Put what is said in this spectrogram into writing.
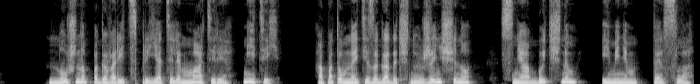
Нужно поговорить с приятелем матери, Митей, а потом найти загадочную женщину с необычным именем Тесла.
